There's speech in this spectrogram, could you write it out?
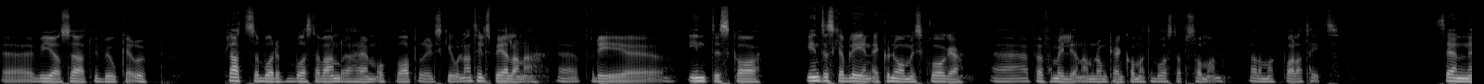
Eh, vi gör så att vi bokar upp platser både på Båstad vandrarhem och på Apelrydsskolan till spelarna. För det inte ska, inte ska bli en ekonomisk fråga för familjerna om de kan komma till Båstad på sommaren när de har kvalat hit. Sen,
